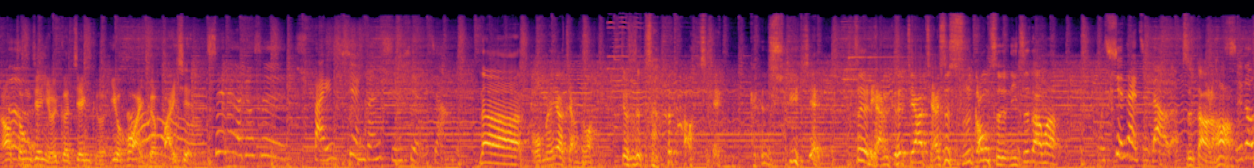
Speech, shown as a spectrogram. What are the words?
然后中间有一个间隔，又画一个白线。白线跟虚线这样。那我们要讲什么？就是车道线跟虚线这两个加起来是十公尺，你知道吗？我现在知道了，知道了哈，十公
